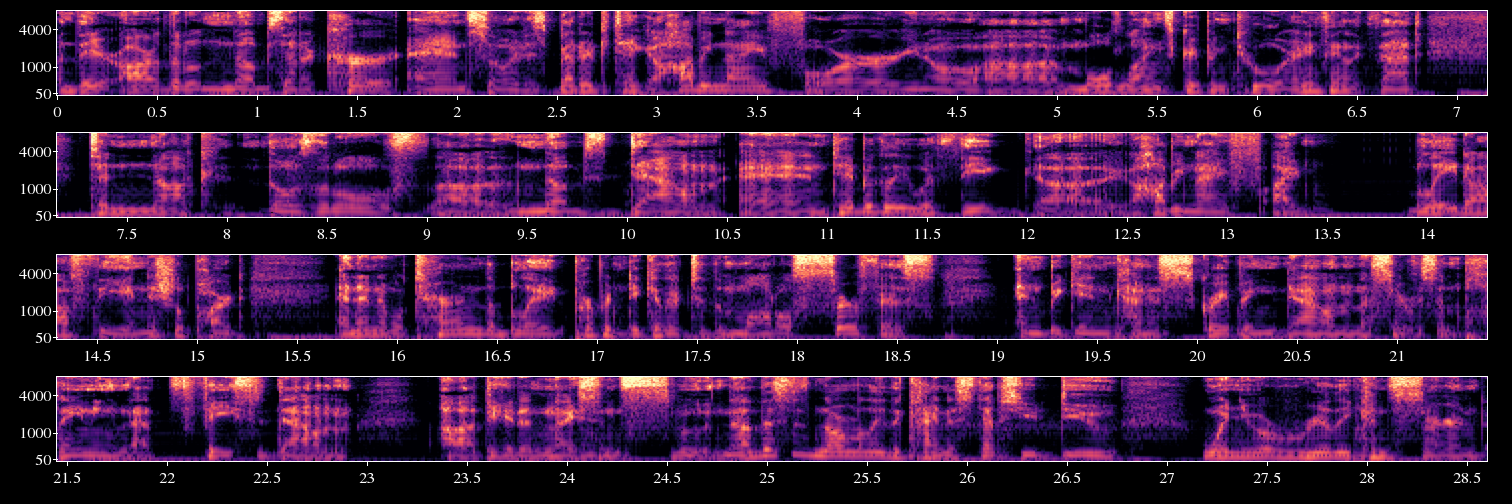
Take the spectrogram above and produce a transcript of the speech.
there are little nubs that occur, and so it is better to take a hobby knife or you know a mold line scraping tool or anything like that to knock those little uh, nubs down. And typically with the uh, hobby knife, I blade off the initial part, and then I will turn the blade perpendicular to the model surface and begin kind of scraping down the surface and planing that face down uh, to get it nice and smooth. Now, this is normally the kind of steps you do when you are really concerned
